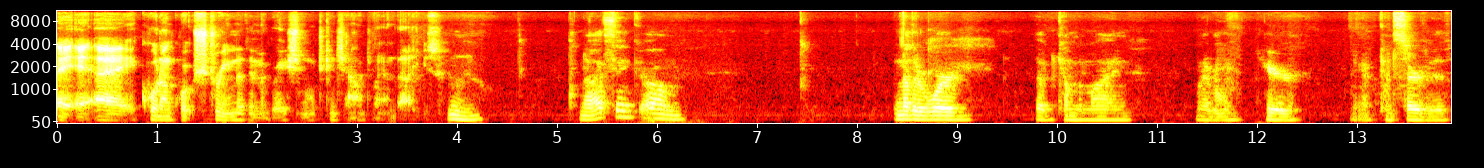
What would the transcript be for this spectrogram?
a, a, a quote unquote stream of immigration which can challenge my own values. Mm-hmm. No, I think um, another word that would come to mind whenever you hear you know conservative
